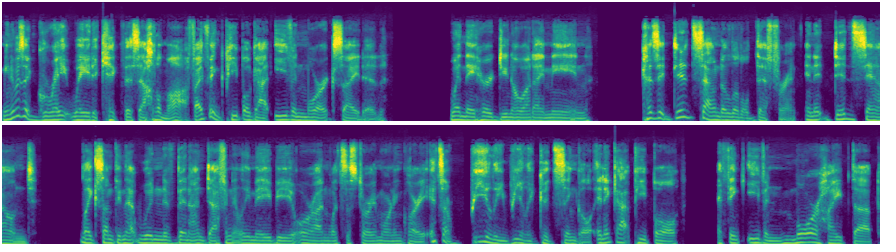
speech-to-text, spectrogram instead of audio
I mean, it was a great way to kick this album off. I think people got even more excited when they heard Do You Know What I Mean? Because it did sound a little different and it did sound like something that wouldn't have been on Definitely Maybe or on What's the Story Morning Glory. It's a really, really good single. And it got people, I think, even more hyped up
